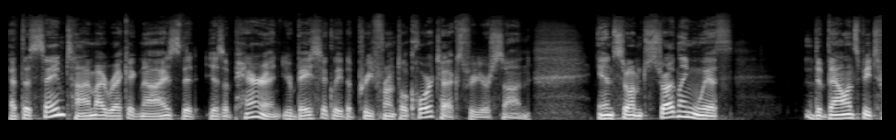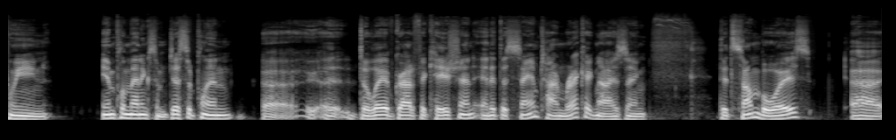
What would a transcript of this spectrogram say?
At the same time, I recognize that as a parent, you're basically the prefrontal cortex for your son. And so I'm struggling with the balance between implementing some discipline, uh, delay of gratification, and at the same time recognizing that some boys uh,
